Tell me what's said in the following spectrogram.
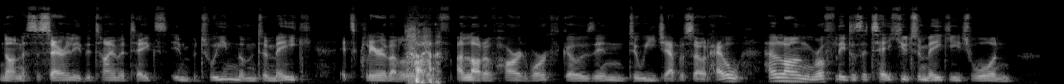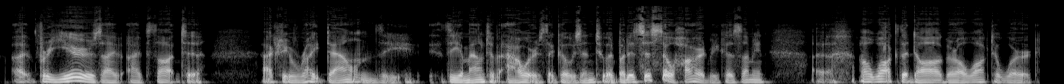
not necessarily the time it takes in between them to make. It's clear that a lot of a lot of hard work goes into each episode. How how long roughly does it take you to make each one? uh, for years I, I've thought to actually write down the the amount of hours that goes into it, but it's just so hard because I mean, uh, I'll walk the dog or I'll walk to work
